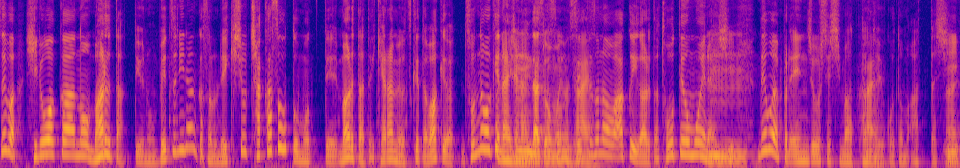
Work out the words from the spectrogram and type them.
例えばヒロアカのマルタっていうのも別になんかその歴史を茶化そうと思ってマルタってキャラ名をつけたわけはそんなわけないじゃないですか、うん絶対そんな悪意があるとは到底思えない。し、うん。でもやっぱり炎上してしまったはいということもあったし、はい。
